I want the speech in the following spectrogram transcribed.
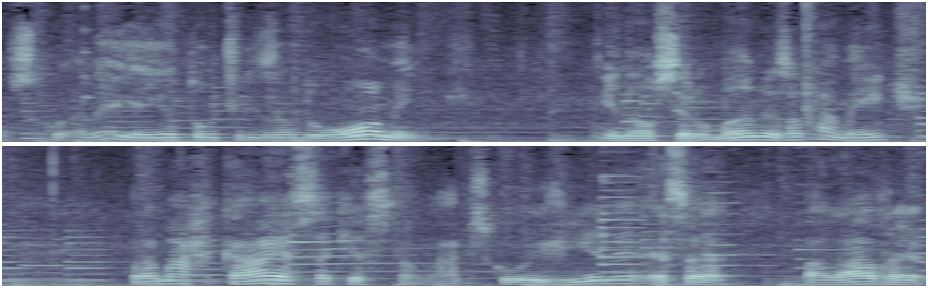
psico, né, e aí eu estou utilizando o homem e não o ser humano exatamente para marcar essa questão. A psicologia, né, essa palavra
